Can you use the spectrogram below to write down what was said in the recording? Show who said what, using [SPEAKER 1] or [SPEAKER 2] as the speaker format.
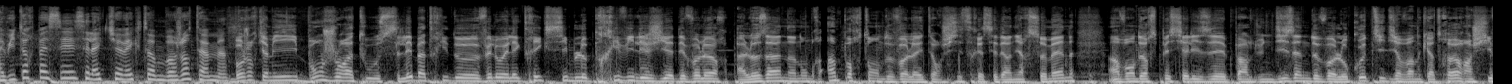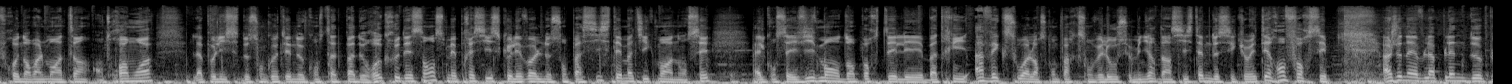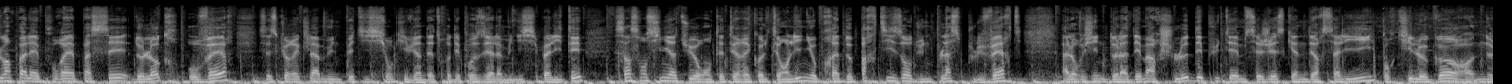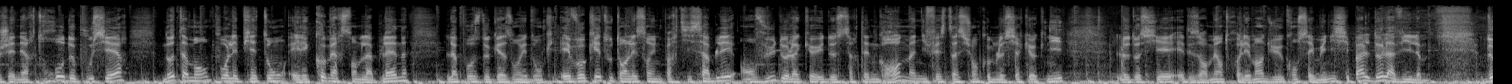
[SPEAKER 1] À 8h passées, c'est l'actu avec Tom. Bonjour Tom.
[SPEAKER 2] Bonjour Camille, bonjour à tous. Les batteries de vélos électriques cible privilégiée des voleurs à Lausanne. Un nombre important de vols a été enregistré ces dernières semaines. Un vendeur spécialisé parle d'une dizaine de vols au quotidien 24 heures, un chiffre normalement atteint en trois mois. La police de son côté ne constate pas de recrudescence mais précise que les vols ne sont pas systématiquement annoncés. Elle conseille vivement d'emporter les batteries avec soi lorsqu'on parque son vélo ou se munir d'un système de sécurité renforcé. À Genève, la plaine de plein palais pourrait passer de l'ocre au vert. C'est ce que réclame une pétition qui vient d'être déposée à la municipalité. 500 signatures ont été récoltées en ligne auprès de partisans d'une place plus verte. À l'origine de la démarche, le député MCG Skander Sali, pour qui le gore ne génère trop de poussière, notamment pour les piétons et les commerçants de la plaine. La pose de gazon est donc évoquée tout en laissant une partie sablée en vue de l'accueil de certaines grandes manifestations comme le cirque CNI. Le dossier est désormais entre les mains du conseil municipal de la ville.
